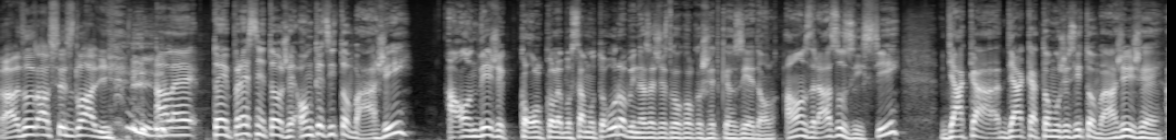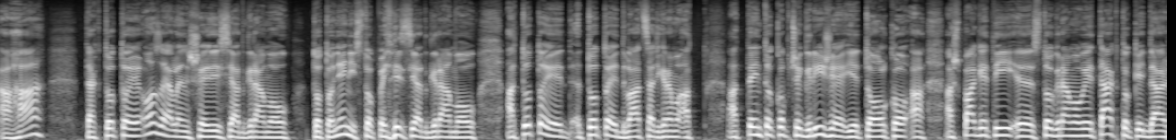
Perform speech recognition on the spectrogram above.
Ale to dal 6 dlaní. Ale to je presne to, že on keď si to váži a on vie, že koľko, lebo sa mu to urobí na začiatku, koľko všetkého zjedol. A on zrazu zistí, vďaka, vďaka tomu, že si to váži, že aha, tak toto je ozaj len 60 gramov, toto není 150 gramov a toto je, toto je 20 gramov a, a tento kopček ríže je toľko a, a špagety e, 100 gramov je takto, keď dáš.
